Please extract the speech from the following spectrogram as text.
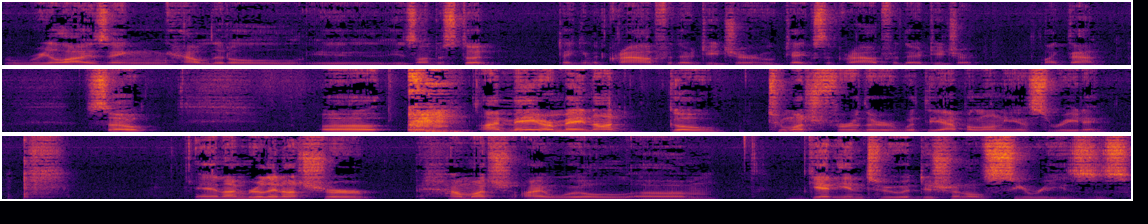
realizing how little is, is understood taking the crowd for their teacher, who takes the crowd for their teacher, like that. So, uh, I may or may not go too much further with the Apollonius reading. And I'm really not sure how much I will um, get into additional series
